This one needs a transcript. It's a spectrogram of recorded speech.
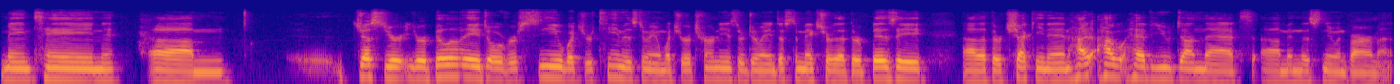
maintain um, just your your ability to oversee what your team is doing, what your attorneys are doing, just to make sure that they're busy, uh, that they're checking in. How how have you done that um, in this new environment?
